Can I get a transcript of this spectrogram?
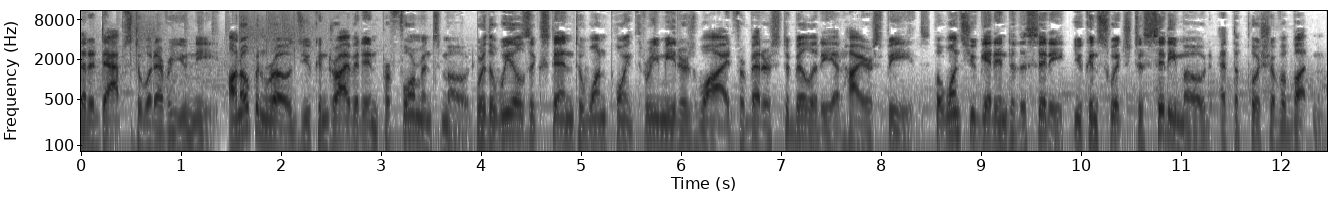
that adapts to whatever you need. On open roads, you can drive it in performance mode, where the wheels extend to 1.3 meters wide for better stability at higher speeds. But once you get into the city, you can switch to city mode at the push of a button.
